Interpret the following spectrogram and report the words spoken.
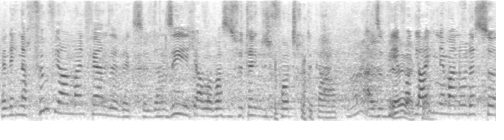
Wenn ich nach fünf Jahren meinen Fernseher wechsle, dann sehe ich aber, was es für technische Fortschritte gab. Ne? Also wir ja, ja, vergleichen klar. immer nur das zur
